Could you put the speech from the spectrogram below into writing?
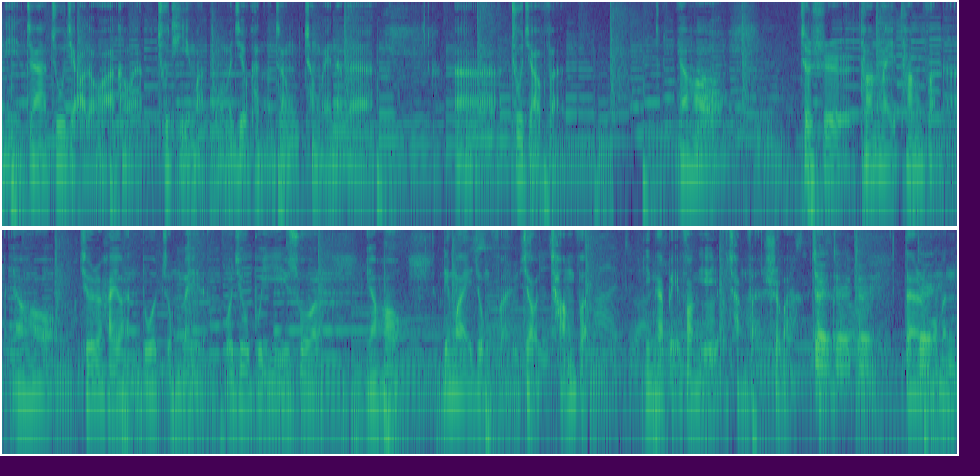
你加猪脚的话，可能猪蹄嘛，我们就可能称称为那个呃猪脚粉。然后这是汤类汤粉啊，然后其实还有很多种类的，我就不一一说了。然后另外一种粉叫肠粉，应该北方也有肠粉是吧？对对对。对但是我们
